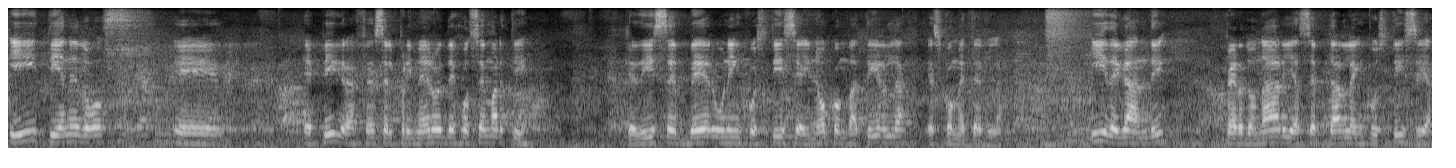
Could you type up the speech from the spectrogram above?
Y tiene dos eh, epígrafes. El primero es de José Martí, que dice, ver una injusticia y no combatirla es cometerla. Y de Gandhi, perdonar y aceptar la injusticia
